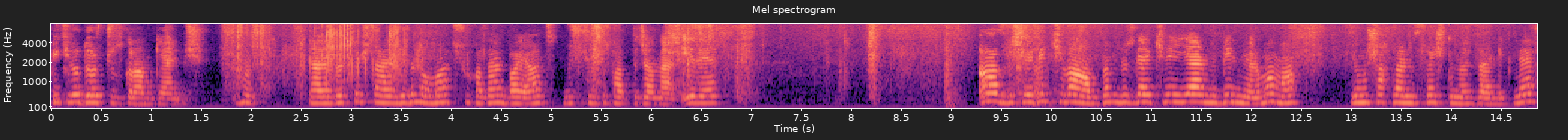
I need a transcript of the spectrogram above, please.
1 kilo 400 gram gelmiş. yani 4-5 tane yedim ama şu kadar bayağı tutmuş. Çünkü patlıcanlar iri. Az bir şeyde kivi aldım. Rüzgar kivi yer mi bilmiyorum ama yumuşaklarını seçtim özellikle.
